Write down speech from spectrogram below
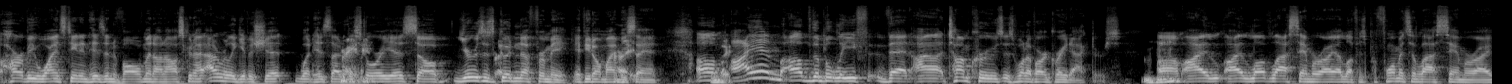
Harvey Weinstein and his involvement on Oscar night, I don't really give a shit what his side right. of the story is. So yours is right. good enough for me, if you don't mind right. me saying. Um, I am of the belief that uh, Tom Cruise is one of our great actors. Mm-hmm. Um, I I love Last Samurai. I love his performance in Last Samurai.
